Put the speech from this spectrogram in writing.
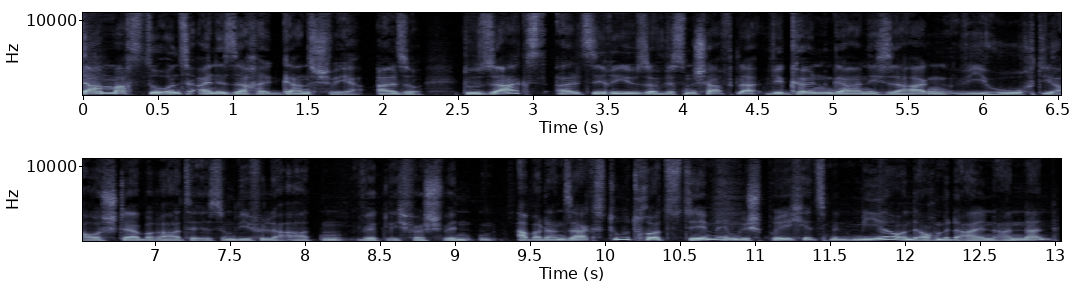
da machst du uns eine Sache ganz schwer. Also, du sagst als seriöser Wissenschaftler, wir können gar nicht sagen, wie hoch die Aussterberate ist und wie viele Arten wirklich verschwinden. Aber dann sagst du trotzdem im Gespräch jetzt mit mir und auch mit allen anderen,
